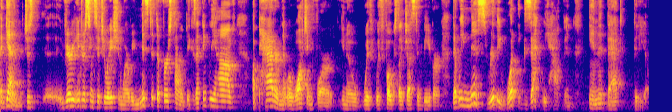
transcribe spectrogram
again, just uh, very interesting situation where we missed it the first time because I think we have a pattern that we're watching for, you know, with, with folks like Justin Bieber, that we miss really what exactly happened in that video.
